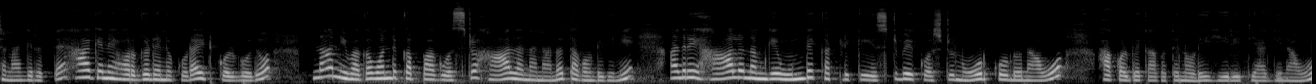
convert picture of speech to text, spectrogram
ಚೆನ್ನಾಗಿರುತ್ತೆ. ಹಾಗೆಯೇ ಹೊರಗಡೆನೂ ಕೂಡ ಇಟ್ಕೊಳ್ಬೋದು. ನಾನಿವಾಗ ಒಂದು ಕಪ್ ಆಗುವಷ್ಟು ಹಾಲನ್ನು ನಾನು ತಗೊಂಡಿದ್ದೀನಿ. ಅಂದರೆ ಈ ಹಾಲು ನಮಗೆ ಉಂಡೆ ಕಟ್ಟಲಿಕ್ಕೆ ಎಷ್ಟು ಬೇಕೋ ಅಷ್ಟು ನೋಡ್ಕೊಂಡು ನಾವು ಹಾಕ್ಕೊಳ್ಬೇಕಾಗುತ್ತೆ ನೋಡಿ, ಈ ರೀತಿಯಾಗಿ ನಾವು.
